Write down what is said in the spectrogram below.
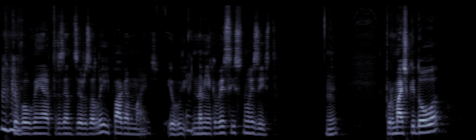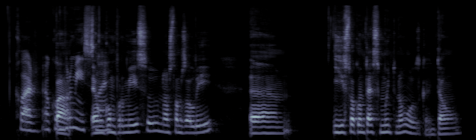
porque eu Uhum. vou ganhar 300 euros ali e paga-me mais. Eu, Sim. na minha cabeça isso não existe. né? Por mais que doa, Claro, é o pá, compromisso, é não um é? compromisso, nós estamos ali ahm, e isso acontece muito na música. Então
